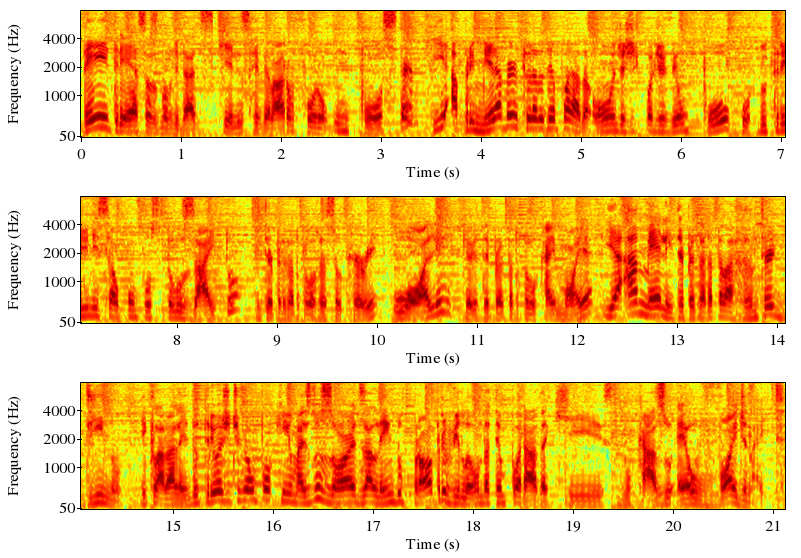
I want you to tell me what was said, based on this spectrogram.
Dentre essas novidades que eles revelaram foram um pôster e a primeira abertura da temporada, onde a gente pode ver um pouco do trio inicial composto pelo Zaito, interpretado pelo Russell Curry, o Oli, que é interpretado pelo Kai Moya, e a Amelie, interpretada pela Hunter Dino. E claro, além do trio, a gente vê um pouquinho mais dos Zords, além do próprio vilão da temporada, que no caso é o Void Knight.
